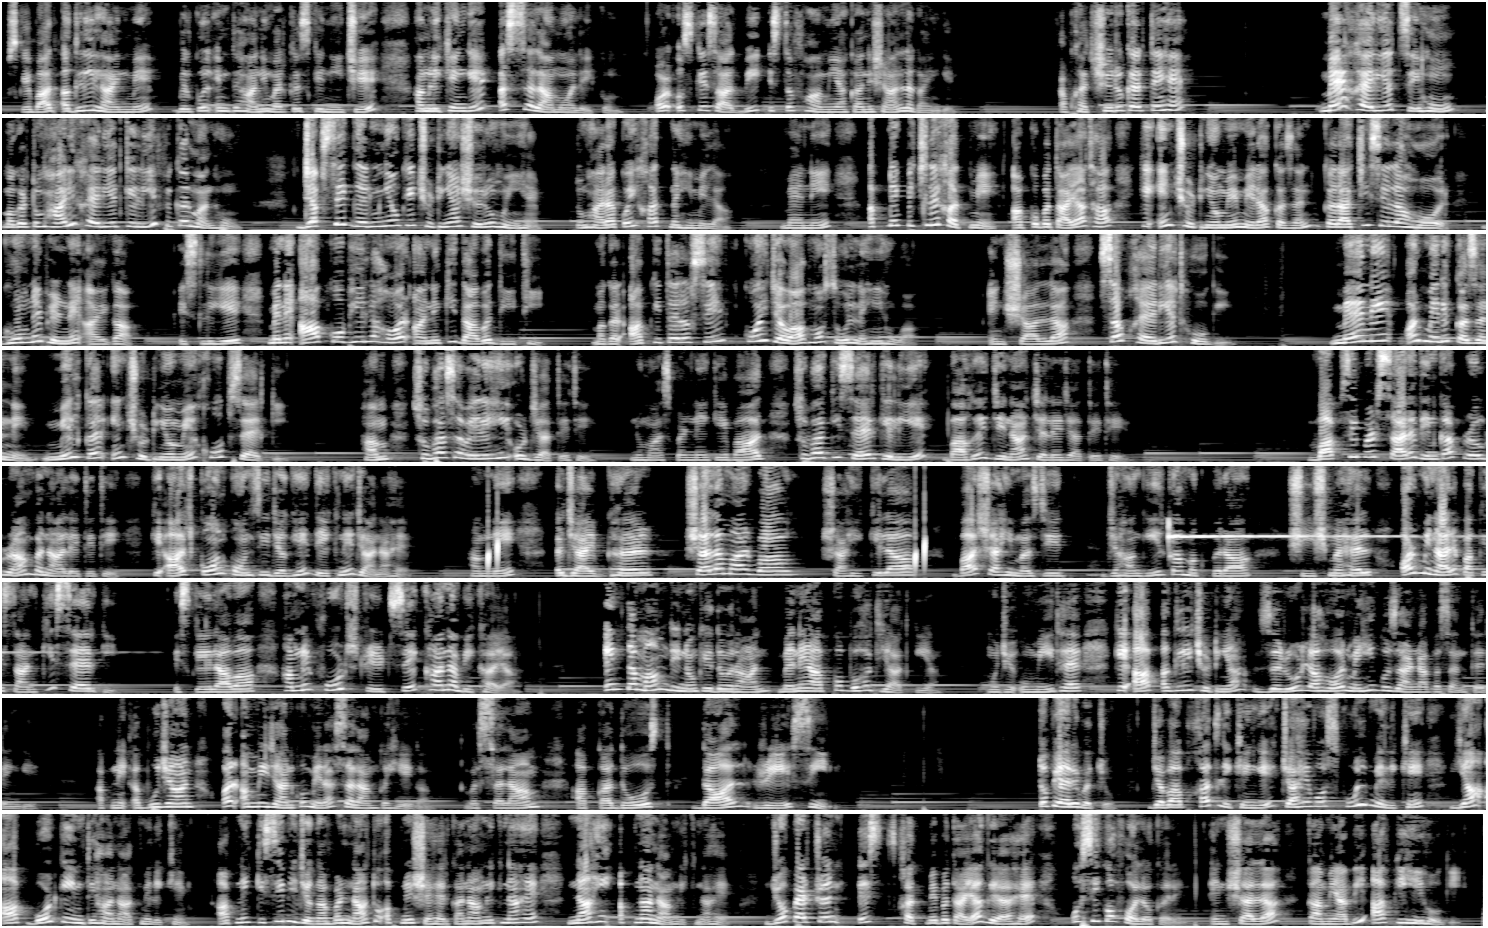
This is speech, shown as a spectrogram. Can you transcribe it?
उसके बाद अगली लाइन में, बिल्कुल इम्तिहानी मरकज के नीचे, हम लिखेंगे, अस्सलाम वालेकुम और उसके साथ भी इस्तफहामिया का निशान लगाएँगे। अब खत शुरू करते हैं। मैं खैरियत से हूँ, मगर तुम्हारी खैरियत के लिए फिक्रमंद हूँ। जब से गर्मियों की छुट्टियाँ शुरू हुई हैं, तुम्हारा कोई खत नहीं मिला। मैंने अपने पिछले खत में आपको बताया था कि इन छुट्टियों में मेरा कज़न कराची से लाहौर घूमने फिरने आएगा। इसलिए मैंने आपको भी लाहौर आने की दावत दी थी, मगर आपकी तरफ़ से कोई जवाब मौसूल नहीं हुआ। इनशाला सब खैरियत होगी। मैंने और मेरे कज़न ने मिलकर इन छुट्टियों में खूब सैर की। हम सुबह सवेरे ही उठ जाते थे। नमाज़ पढ़ने के बाद सुबह की सैर के लिए बागे जिना चले जाते थे। वापसी पर सारे दिन का प्रोग्राम बना लेते थे कि आज कौन कौन सी जगह देखने जाना है। हमने अजायब घर, शालामार बाग, शाही किला, बादशाही मस्जिद, जहांगीर का मकबरा, शीश महल और मीनार पाकिस्तान की सैर की। इसके अलावा हमने फ़ूड स्ट्रीट से खाना भी खाया। इन तमाम दिनों के दौरान मैंने आपको बहुत याद किया। मुझे उम्मीद है कि आप अगली छुट्टियाँ ज़रूर लाहौर में ही गुजारना पसंद करेंगे। अपने अबू जान और अम्मी जान को मेरा सलाम कहिएगा। वसलाम आपका दोस्त, दाल रे सीन। तो प्यारे बच्चों, जब आप खत लिखेंगे, चाहे वो स्कूल में लिखें या आप बोर्ड के इम्तिहानात में लिखें आपने किसी भी जगह पर ना तो अपने शहर का नाम लिखना है, ना ही अपना नाम लिखना है। जो पैटर्न इस खत में बताया गया है, उसी को फॉलो करें। इनशाला कामयाबी आपकी ही होगी।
